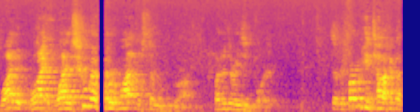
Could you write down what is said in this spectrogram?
why did, why, why does whoever want this terminal groin? What is the reason for it? So before we can talk about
